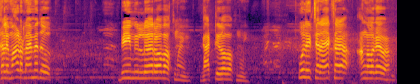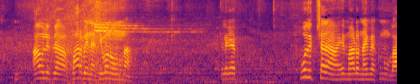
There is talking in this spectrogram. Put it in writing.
খালি মাড নামে তো বিম লয়ের অবাক নয় ঘাটটি অবাক নয় পুলিশ চারা এক আঙ্গলকে আওলিকরা পারবে না জীবন হোম না পুলিচ্ছারা এ মারো নাই কোনো লা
